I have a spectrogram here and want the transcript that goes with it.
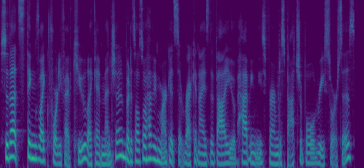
So that's things like 45Q, like I mentioned, but it's also having markets that recognize the value of having these firm dispatchable resources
